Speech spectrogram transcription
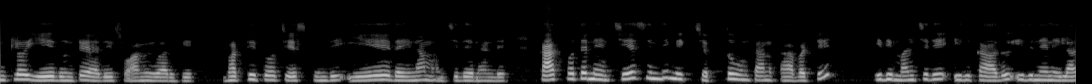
ఇంట్లో ఏది ఉంటే అది స్వామివారికి భక్తితో చేసుకుంది ఏదైనా మంచిదేనండి. కాకపోతే నేను చేసింది మీకు చెప్తూ ఉంటాను కాబట్టి, ఇది మంచిది, ఇది కాదు, ఇది నేను ఇలా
